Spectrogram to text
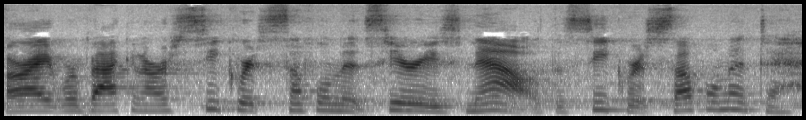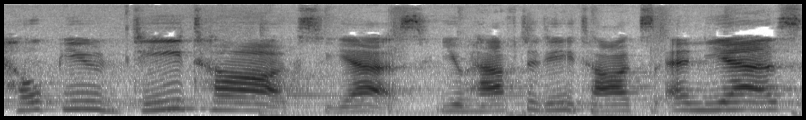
All right, we're back in our secret supplement series now. The secret supplement to help you detox. Yes, you have to detox. And yes,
